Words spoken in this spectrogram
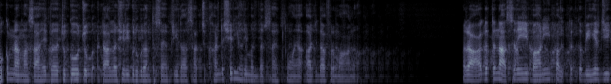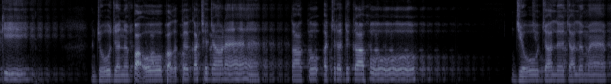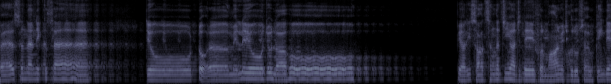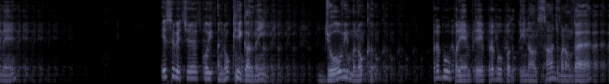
ਹੁਕਮਨਾਮਾ ਸਾਹਿਬ, ਜੁਗੋ ਜੁਗ ਅਟਲ ਸ੍ਰੀ ਗੁਰੂ ਗ੍ਰੰਥ ਸਾਹਿਬ ਜੀ ਦਾ ਸੱਚਖੰਡ ਸ੍ਰੀ ਹਰਿਮੰਦਰ ਸਾਹਿਬ ਤੋਂ ਆਇਆ ਅੱਜ ਦਾ ਫਰਮਾਨ। ਰਾਗ ਧਨਾਸਰੀ ਬਾਣੀ ਭਗਤ ਕਬੀਰ ਜੀ ਕੀ? ਜੋ ਜਨ ਭਾਉ ਭਗਤ ਕਛ ਜਾਣੈ ਤਾਕੋ ਅਚਰਜ ਕਾਹੋ? ਜਿਉ ਜਲ ਜਲ ਮੈਂ ਪੈਸ ਨ ਨਿਕਸੈ ਤਿਉ ਢੁਰ ਮਿਲਿਓ ਜੁਲਾਹੋ। ਪਿਆਰੀ ਸਾਧ ਸੰਗਤ ਜੀ, ਅੱਜ ਦੇ ਫਰਮਾਨ ਵਿੱਚ ਗੁਰੂ ਸਾਹਿਬ ਕਹਿੰਦੇ ਨੇ, ਇਸ ਵਿੱਚ ਕੋਈ ਅਨੋਖੀ ਗੱਲ ਨਹੀਂ। ਜੋ ਵੀ ਮਨੁੱਖ ਪ੍ਰਭੂ ਪ੍ਰੇਮ ਤੇ ਪ੍ਰਭੂ ਭਗਤੀ ਨਾਲ ਸਾਂਝ ਬਣਾਉਂਦਾ ਹੈ,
